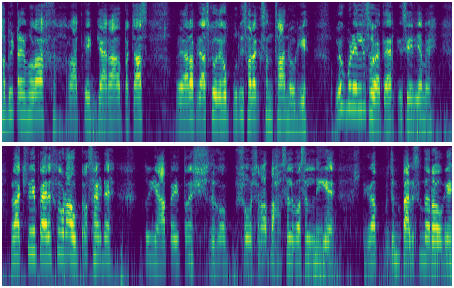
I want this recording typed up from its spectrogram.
अभी टाइम हो रहा है, रात के ग्यारह पचास। और ग्यारह पचास को देखो, पूरी सड़क संस्थान होगी। लोग बड़े जल्दी हो जाते हैं यार इस एरिया में। मतलब एक्चुअली पेरिस का थोड़ा आउटर साइड है। तो यहाँ पे इतना देखो, शोर शराबा हासिल वसल नहीं है। लेकिन आप विद इन पैरिस के अंदर रहोगे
